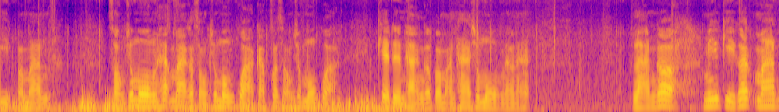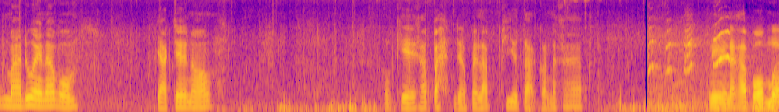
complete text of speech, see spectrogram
อีกประมาณสองชั่วโมงนะฮะมาก็สองชั่วโมงกว่ากลับก็สองชั่วโมงกว่า แค่เดินทางก็ประมาณห้าชั่วโมงแล้วนะฮะหลานก็มิยุกิก็มามาด้วยนะผม อยากเจอน้อง โอเคครับไปะเดี๋ยวไปรับพี่ยูตะก่อนนะครับ นี่นะครับผมเมื่อ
